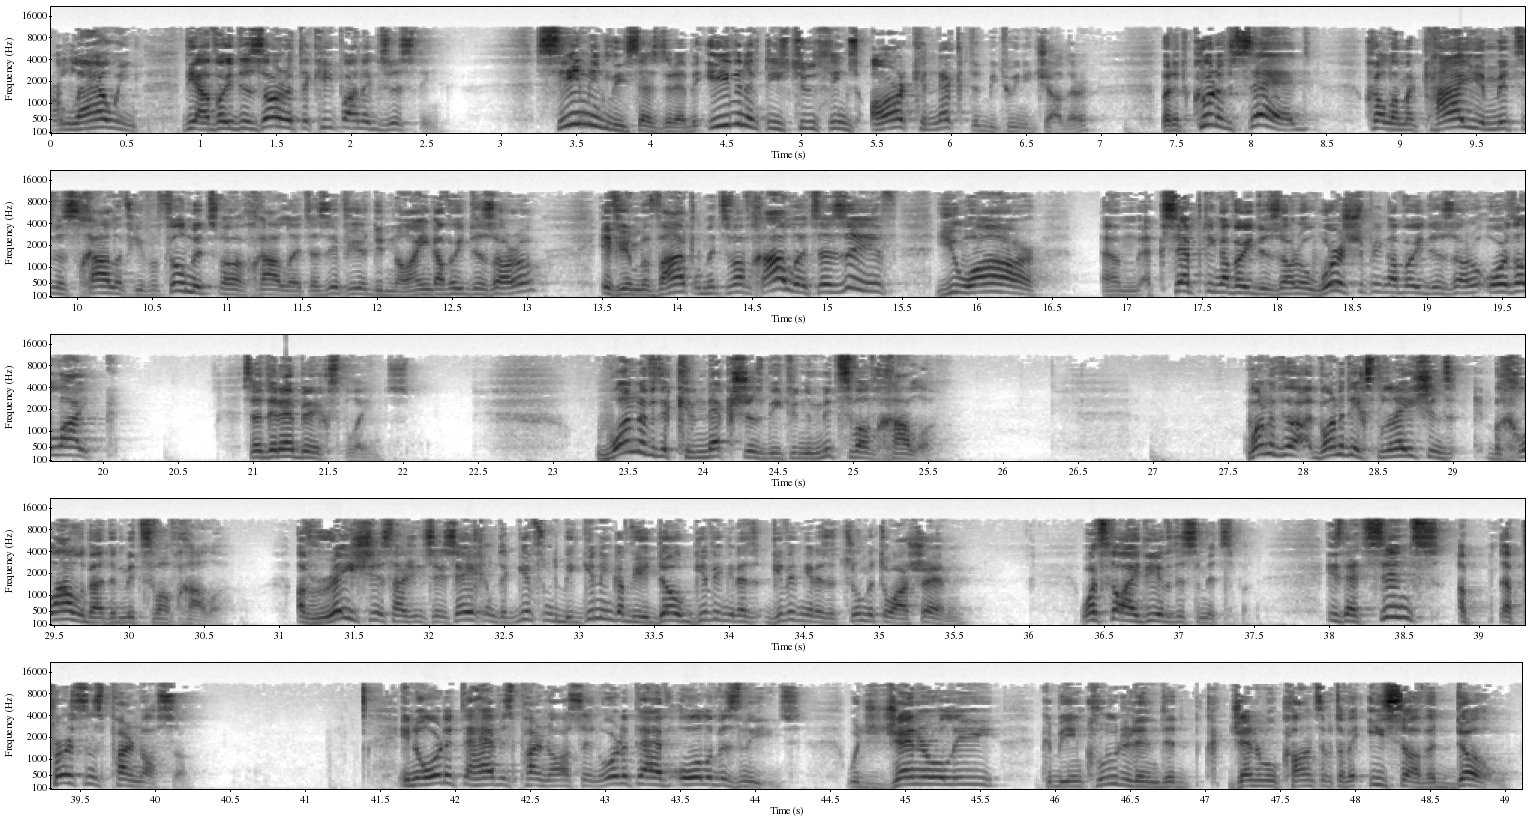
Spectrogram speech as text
allowing the avodah zara to keep on existing. Seemingly, says the Rebbe, even if these two things are connected between each other, but it could have said, mitzvah if you fulfill mitzvah of challah, it's as if you're denying avodah zara. If you're mevatel mitzvah of challah, it's as if you are um, accepting avodah zarah, worshiping avodah zarah, or the like. So the Rebbe explains. One of the connections between the mitzvah of challah, one of the one of the explanations about the mitzvah of challah, of rashis hashisayseichem to give from the beginning of your dough, giving it as giving it as a truma to Hashem. What's the idea of this mitzvah? Is that since a, a person's parnasa, in order to have his parnasa, in order to have all of his needs, which generally could be included in the general concept of a isa, of a dough,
